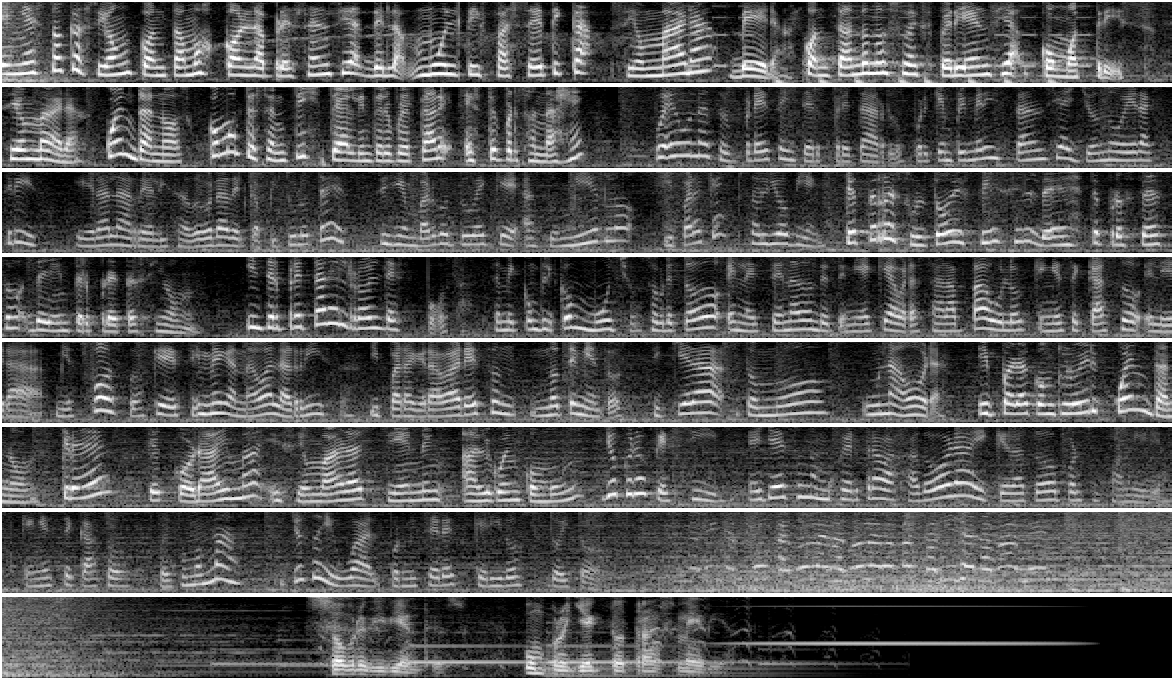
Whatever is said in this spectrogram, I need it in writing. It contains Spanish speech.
En esta ocasión contamos con la presencia de la multifacética Xiomara Vera, contándonos su experiencia como actriz. Xiomara, cuéntanos, ¿cómo te sentiste al interpretar este personaje? Fue una sorpresa interpretarlo, porque en primera instancia yo no era actriz, era la realizadora del capítulo 3. Sin embargo, tuve que asumirlo y ¿para qué? Salió bien. ¿Qué te resultó difícil de este proceso de interpretación? Interpretar el rol de esposa se me complicó mucho, sobre todo en la escena donde tenía que abrazar a Paulo, que en ese caso él era mi esposo, que sí me ganaba la risa. Y para grabar eso, no te miento, siquiera tomó una hora. Y para concluir, cuéntanos, ¿crees que Coraima y Xiomara tienen algo en común? Yo creo que sí. Ella es una mujer trabajadora y que da todo por su familia, que en este caso fue su mamá. Yo soy igual, por mis seres queridos doy todo. Sobrevivientes, un proyecto transmedia.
